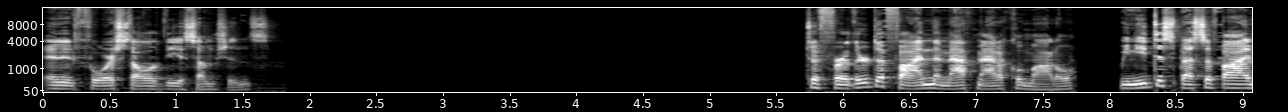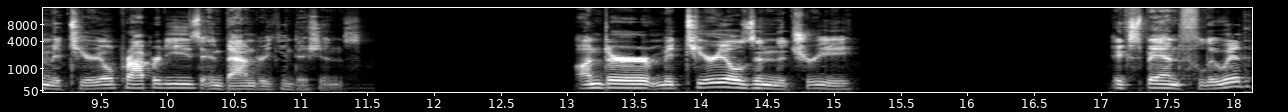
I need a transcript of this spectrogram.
and enforced all of the assumptions. To further define the mathematical model, we need to specify material properties and boundary conditions. Under Materials in the tree, expand Fluid,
